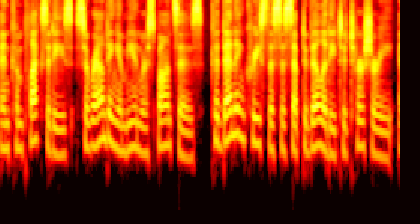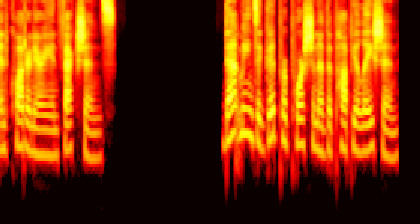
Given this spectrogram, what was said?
and complexities surrounding immune responses could then increase the susceptibility to tertiary and quaternary infections. That means a good proportion of the population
